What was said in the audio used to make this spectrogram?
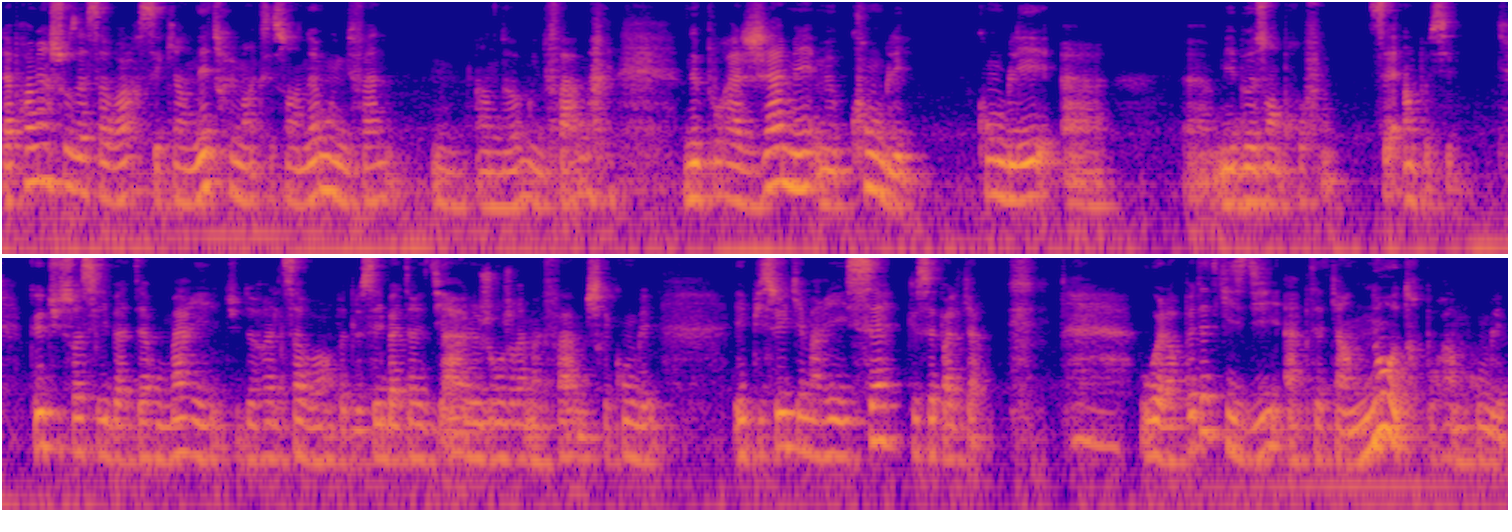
la première chose à savoir, c'est qu'un être humain, que ce soit un homme ou une femme, un homme ou une femme, ne pourra jamais me combler, combler euh, euh, mes besoins profonds. C'est impossible que tu sois célibataire ou marié, tu devrais le savoir. En fait, le célibataire, il se dit Ah, le jour où j'aurai ma femme, je serai comblé. Et puis celui qui est marié, il sait que c'est pas le cas. ou alors peut-être qu'il se dit Ah, peut-être qu'un autre pourra me combler.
